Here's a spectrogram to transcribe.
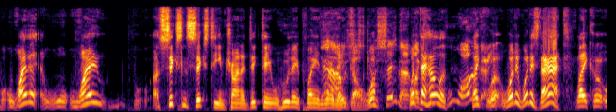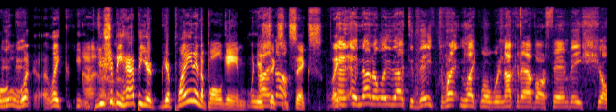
Wh- Why the, why a six and six team trying to dictate who they play and Yeah, where they go. What? say that. What Like, the hell? who are like they? what, what? Is that? Like uh, it- what? uh, Like you, I- you I should be know. happy you're you're playing in a bowl game when you're I six know. and six. Like and, and not only that, did they threaten like, well, we're not going to have our fan base show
